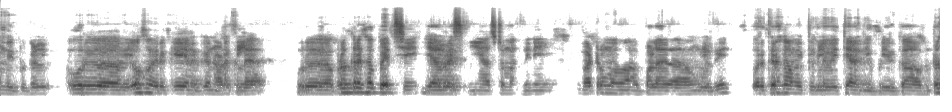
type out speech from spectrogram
அமைப்புகள் ஒரு யோகம் இருக்கு எனக்கு நடக்கல. ஒரு அப்புறம் கிரக பயிற்சி ஏழரை சனி அஷ்டமத்தினி மற்றும் பல அவங்களுக்கு ஒரு கிரக அமைப்புகளை வைத்து எனக்கு இப்படி இருக்கா அப்படின்ற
